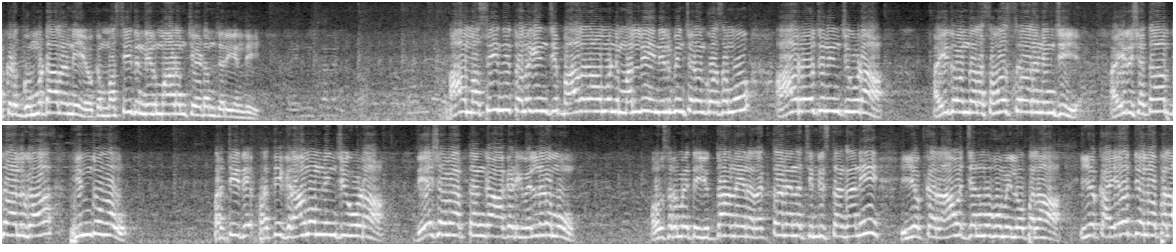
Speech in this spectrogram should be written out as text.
అక్కడ గుమ్మటాలని ఒక మసీదు నిర్మాణం చేయడం జరిగింది. ఆ మసీద్ని తొలగించి బాలరాముడిని మళ్ళీ నిర్మించడం కోసము ఆ రోజు నుంచి కూడా ఐదు వందల సంవత్సరాల నుంచి ఐదు శతాబ్దాలుగా హిందువు ప్రతి ప్రతి గ్రామం నుంచి కూడా దేశవ్యాప్తంగా అక్కడికి వెళ్ళడము అవసరమైతే యుద్ధాన్నైనా రక్తాన్నైనా చిందిస్తాం కానీ ఈ యొక్క రామ జన్మభూమి లోపల ఈ యొక్క అయోధ్య లోపల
